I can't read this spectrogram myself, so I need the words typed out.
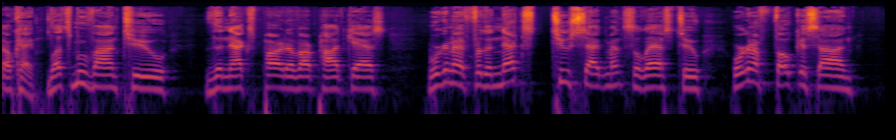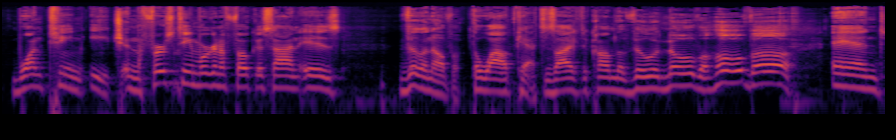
Okay, let's move on to the next part of our podcast. We're to, for the next two segments, the last two, we're to focus on one team each. And the first team we're to focus on is Villanova, the Wildcats, as I like to call them, the Villanova Hova. And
